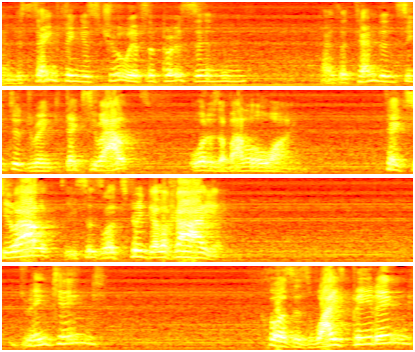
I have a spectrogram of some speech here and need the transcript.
And the same thing is true if the person has a tendency to drink, takes you out, orders a bottle of wine. Takes you out, he says, let's drink a l'chaim. Drinking causes wife beating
